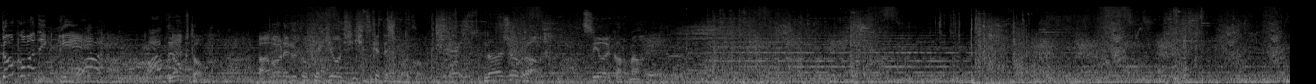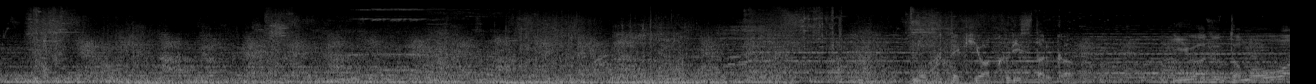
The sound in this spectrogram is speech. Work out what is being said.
どこまで行けノクト暴れると敵を引きつけてしまうぞ。大丈夫だ。強いからな。目的はクリスタルか言わずともお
